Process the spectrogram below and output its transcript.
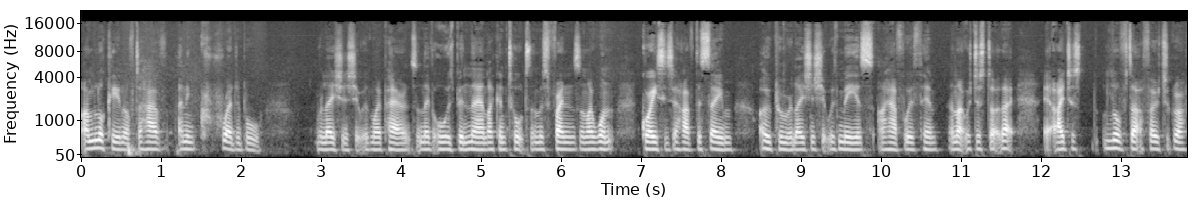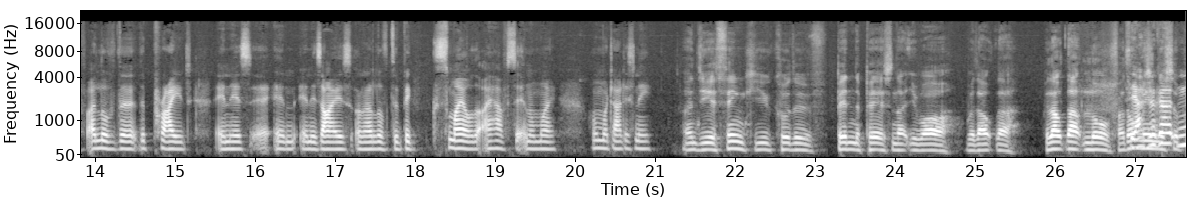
I'm lucky enough to have an incredible relationship with my parents, and they've always been there, and I can talk to them as friends. And I want Gracie to have the same open relationship with me as I have with him. And that was just uh, that. I just loved that photograph. I love the, the pride in his in in his eyes, and I love the big smile that I have sitting on my on my daddy's knee. And do you think you could have been the person that you are without that without that love? I don't The mean actual support.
